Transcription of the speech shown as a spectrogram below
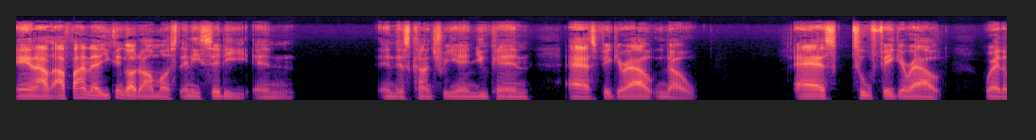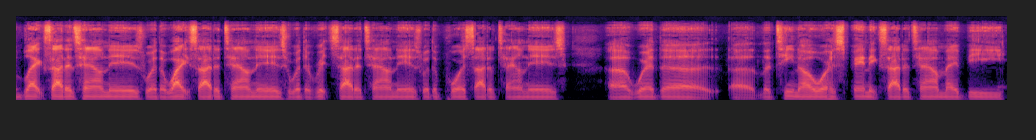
And I, I find that you can go to almost any city in in this country and you can ask figure out, you know, ask to figure out where the black side of town is, where the white side of town is, where the rich side of town is, where the poor side of town is, uh, where the uh, Latino or Hispanic side of town may be.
